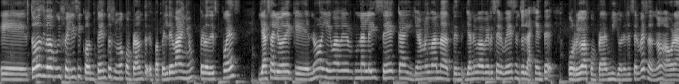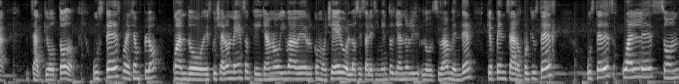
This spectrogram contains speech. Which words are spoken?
eh, todos iban muy felices y contentos, primero compraron papel de baño, pero después ya salió de que no, ya iba a haber una ley seca y ya no iban a ten- ya no iba a haber cerveza, entonces la gente corrió a comprar millones de cervezas, ¿no? Ahora saqueó todo. Ustedes, por ejemplo, cuando escucharon eso, que ya no iba a haber como cheve o los establecimientos ya no los iban a vender, ¿qué pensaron? Porque ustedes, ustedes, ¿cuáles son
